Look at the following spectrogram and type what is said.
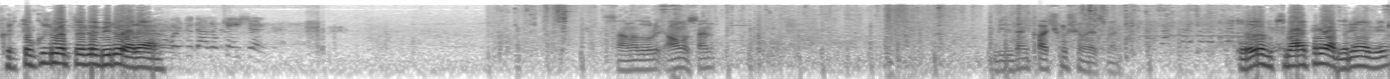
49 metrede biri var ha. Sana doğru ama sen bizden kaçmışsın resmen. Oğlum sniper vardı ne yapayım?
